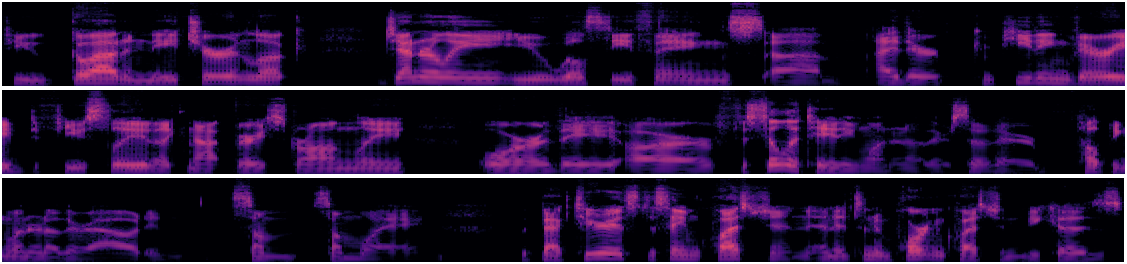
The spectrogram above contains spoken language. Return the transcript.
If you go out in nature and look, generally you will see things um, either competing very diffusely, like not very strongly, or they are facilitating one another, so they're helping one another out in some some way. With bacteria, it's the same question, and it's an important question because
